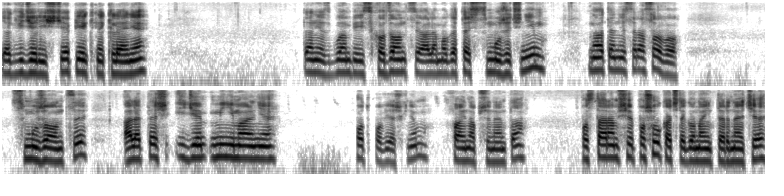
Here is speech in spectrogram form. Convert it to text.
jak widzieliście, piękne klenie. Ten jest głębiej schodzący, ale mogę też smurzyć nim. No a ten jest rasowo smużący, ale też idzie minimalnie pod powierzchnią. Fajna przynęta. Postaram się poszukać tego na internecie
